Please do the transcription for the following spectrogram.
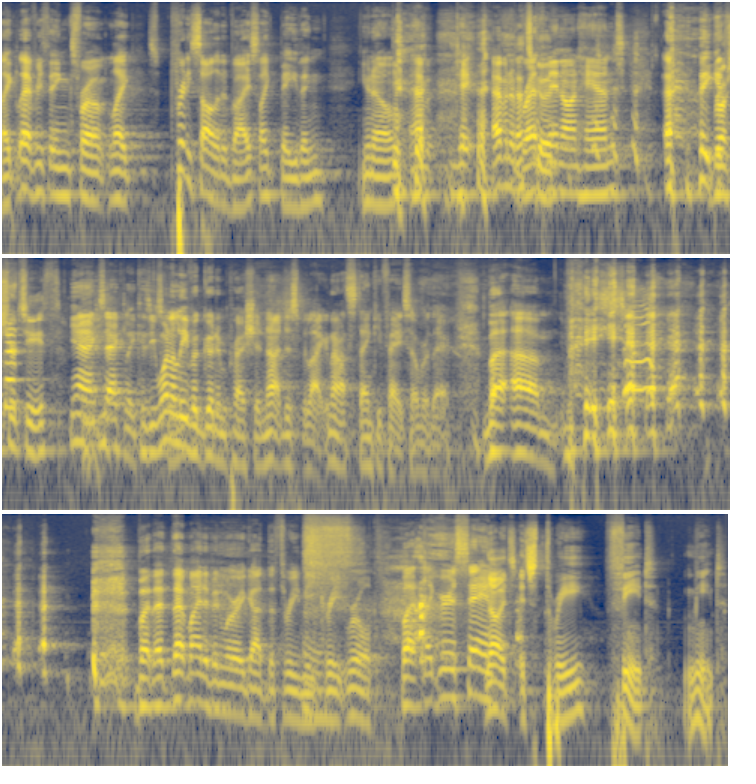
Like everything's from like pretty solid advice, like bathing. You know, have, ta- having a breath good. mint on hand. Like, it's Brush your teeth. yeah, exactly. Because you want to leave a good impression, not just be like, "No, stanky face over there." But um, but that, that might have been where he got the three meet greet rule. But like we were saying, no, it's it's three feet meat.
